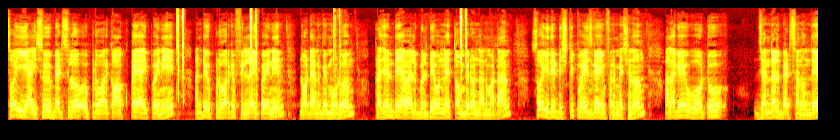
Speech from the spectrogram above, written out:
సో ఈ ఐసీయూ బెడ్స్లో ఇప్పటి వరకు ఆక్యుపై అయిపోయినాయి. అంటే ఇప్పటి వరకు ఫిల్ అయిపోయినాయి నూట ఎనభై మూడు. ప్రజెంట్ అవైలబిలిటీ ఉన్నాయి తొంభై రెండు అనమాట సో ఇది డిస్టిక్ వైజ్గా ఇన్ఫర్మేషన్. అలాగే ఓటు జనరల్ బెడ్స్ అని ఉంది.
